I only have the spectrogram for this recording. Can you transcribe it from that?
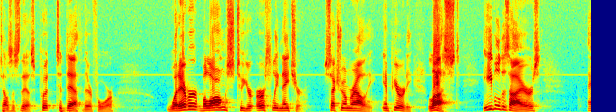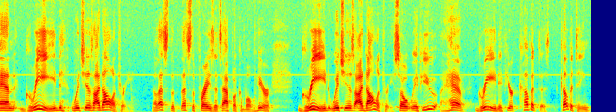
tells us this Put to death, therefore, whatever belongs to your earthly nature sexual immorality, impurity, lust, evil desires and greed, which is idolatry. Now, that's the, that's the phrase that's applicable here. Greed, which is idolatry. So, if you have greed, if you're covetous, coveting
